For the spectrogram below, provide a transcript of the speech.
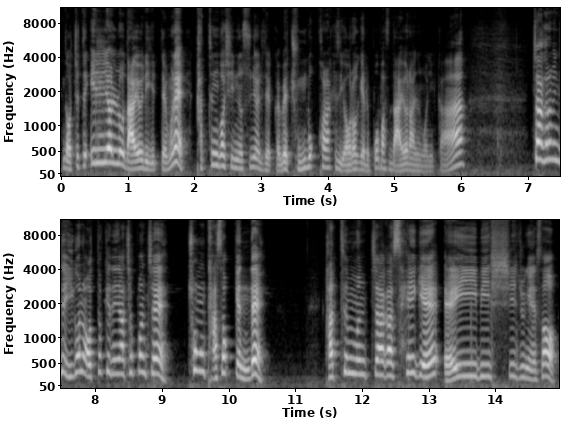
근데 어쨌든 일렬로 나열이기 때문에 같은 것이 있는 순열이 될 거예요. 왜? 중복 허락해서 여러 개를 뽑아서 나열하는 거니까. 자, 그럼 이제 이거는 어떻게 되냐? 첫 번째, 총 다섯 개인데 같은 문자가 세개 A, B, C 중에서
